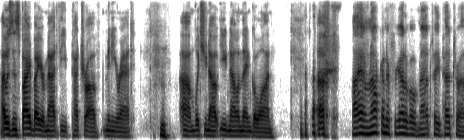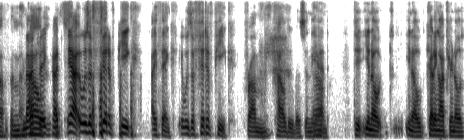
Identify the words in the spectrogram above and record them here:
I was inspired by your Matvey Petrov mini rant, um, which you now you now and then go on. Uh, I am not going to forget about Matvey Petrov and, Matvey Pet- Yeah, it was a fit of pique. I think it was a fit of pique from Kyle Dubas in the yeah. end to, you know, you know, cutting off your nose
